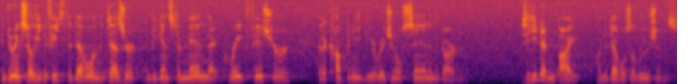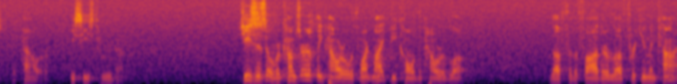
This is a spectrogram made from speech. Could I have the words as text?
In doing so, he defeats the devil in the desert and begins to mend that great fissure that accompanied the original sin in the garden. You see, he doesn't bite on the devil's illusions of power, he sees through them. Jesus overcomes earthly power with what might be called the power of love love for the Father, love for humankind.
